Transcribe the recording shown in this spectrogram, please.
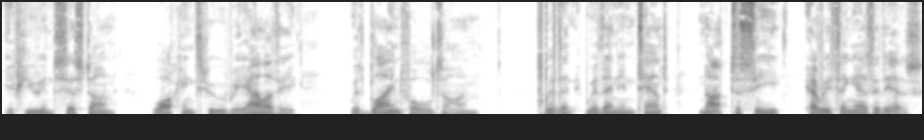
if you insist on walking through reality with blindfolds on, with an, with an intent not to see everything as it is.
